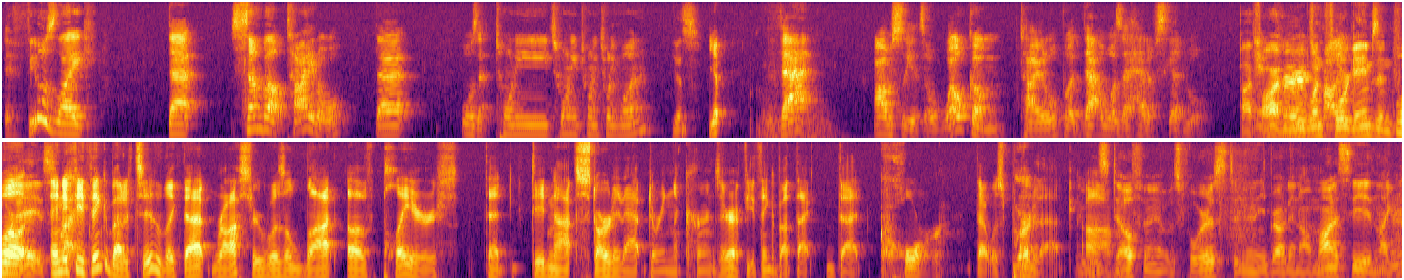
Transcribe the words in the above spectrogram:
It feels like that Sunbelt title that what was that 2020 2021 yes, yep that obviously it's a welcome title but that was ahead of schedule by And far. I mean, we Kurtz won four games in four Well, days. and if you think about it too, like that roster was a lot of players that did not start it at App during the Kerns era. If you think about that that core that was part Yeah. of that. it was Um, Delphin, it was Forrest, and then he brought in Almonacy, and like Mm-hmm.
